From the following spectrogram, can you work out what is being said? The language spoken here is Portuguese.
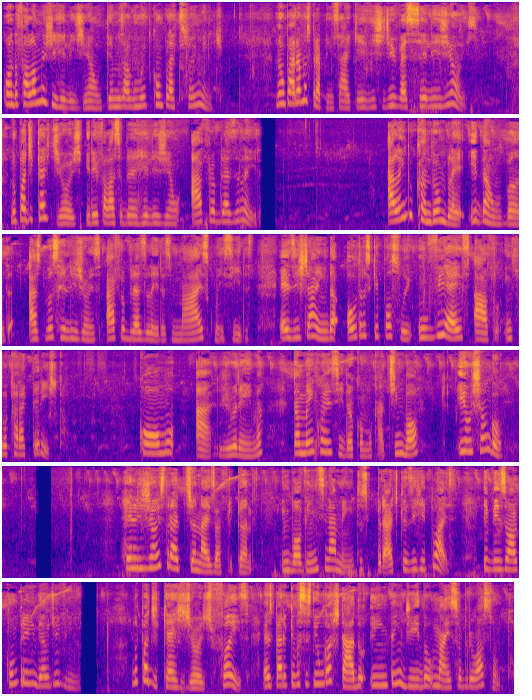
Quando falamos de religião, temos algo muito complexo em mente. Não paramos para pensar que existem diversas religiões. No podcast de hoje, irei falar sobre a religião afro-brasileira. Além do candomblé e da umbanda, as duas religiões afro-brasileiras mais conhecidas, existem ainda outras que possuem um viés afro em sua característica, como a Jurema, também conhecida como Catimbó, e o Xangô. Religiões tradicionais africanas envolvem ensinamentos, práticas e rituais e visam a compreender o divino. No podcast de hoje foi isso. Eu espero que vocês tenham gostado e entendido mais sobre o assunto.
